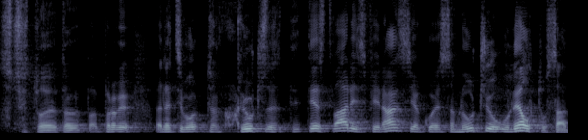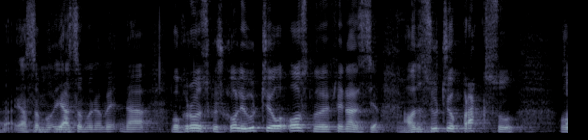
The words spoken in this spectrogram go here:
Znači, to je, to je pa prvi, recimo, ključne, te stvari iz financija koje sam naučio u Neltu sada. Ja sam, ja sam na, na Mokrovskoj školi učio osnove financija, a onda sam učio praksu u,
